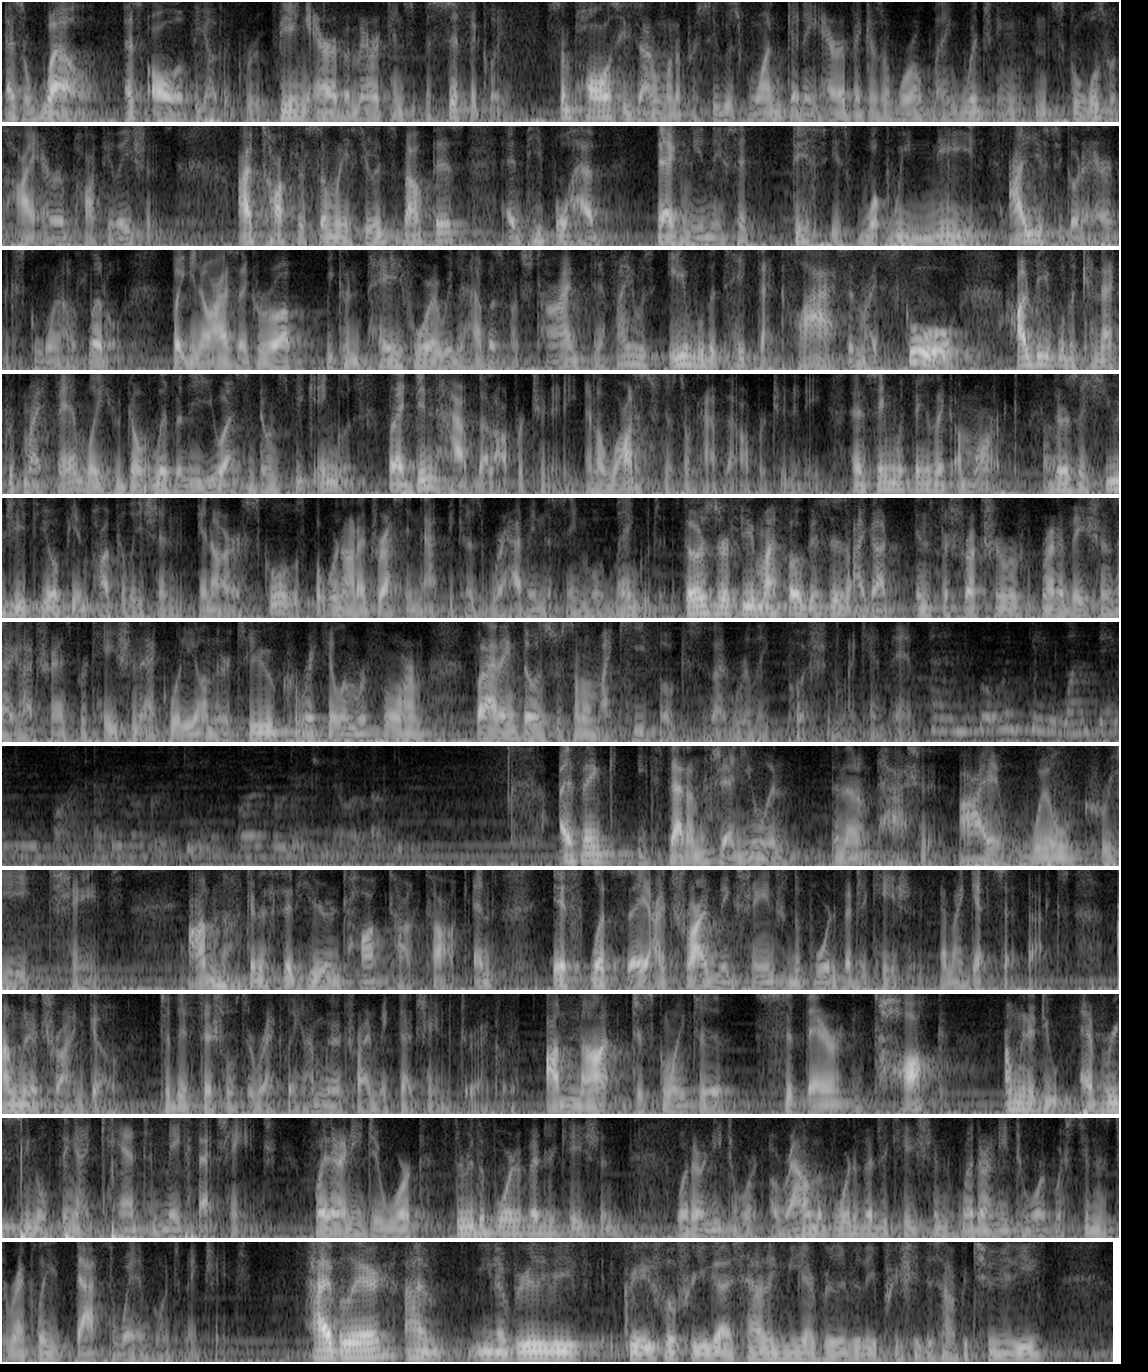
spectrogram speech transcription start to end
as well as all of the other groups. Being Arab American specifically, some policies I want to pursue is one, getting Arabic as a world language in, in, schools with high Arab populations. I've talked to so many students about this, and people have begged me and they said, this is what we need. I used to go to Arabic school when I was little, but you know, as I grew up, we couldn't pay for it, we didn't have as much time. And if I was able to take that class in my school, I'd be able to connect with my family who don't live in the US and don't speak English. But I didn't have that opportunity, and a lot of students don't have that opportunity. And same with things like Amharic. There's a huge Ethiopian population in our schools, but we're not addressing that because we're having the same old languages. Those are a few of my focuses. I got infrastructure renovations, I got transportation equity on there too, curriculum reform, but I think those are some of my key focuses I'd really push in my campaign. And what would be one thing you would want every MoCo student or voter to know about you? I think it's that I'm genuine and that I'm passionate. I will create change. I'm not going to sit here and talk, talk, talk. And if, let's say, I try and make change with the Board of Education and I get setbacks, I'm going to try and go to the officials directly and I'm going to try and make that change directly. I'm not just going to sit there and talk. I'm going to do every single thing I can to make that change. Whether I need to work through the Board of Education, whether I need to work around the Board of Education, whether I need to work with students directly, that's the way I'm going to make change. Hi Blair, I'm you know really really grateful for you guys having me. I really really appreciate this opportunity.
